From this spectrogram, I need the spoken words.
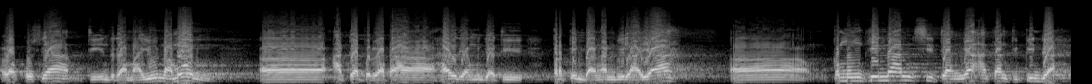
lokusnya di Indramayu namun eh, ada beberapa hal yang menjadi pertimbangan wilayah eh, kemungkinan sidangnya akan dipindah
